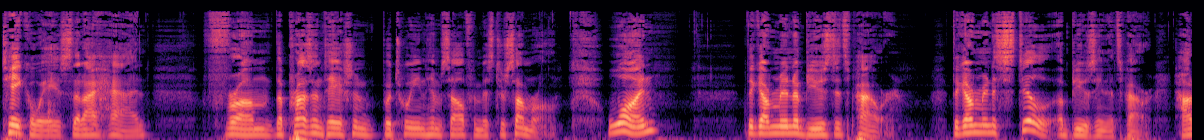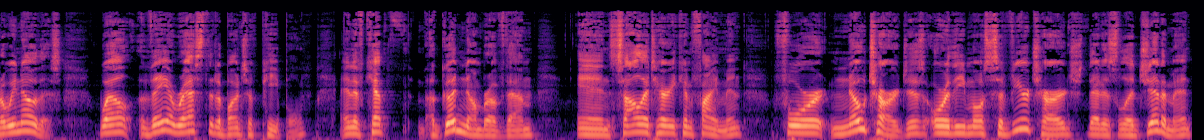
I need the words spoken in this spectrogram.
takeaways that I had from the presentation between himself and Mr. Summerall. One, the government abused its power. The government is still abusing its power. How do we know this? Well, they arrested a bunch of people and have kept a good number of them in solitary confinement for no charges, or the most severe charge that is legitimate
